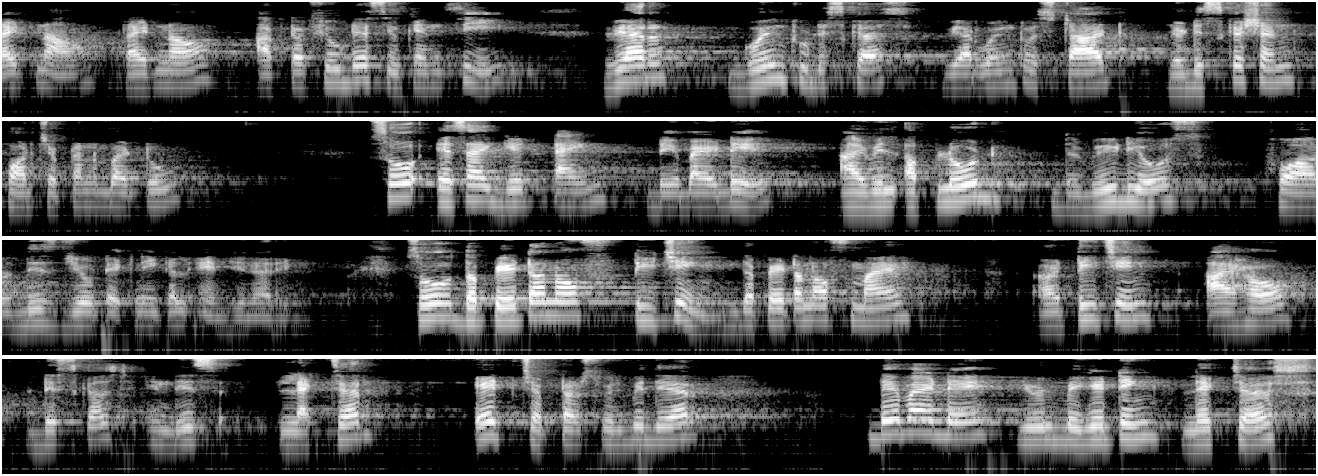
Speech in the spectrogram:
right now, right now after few days you can see we are going to discuss, we are going to start the discussion for chapter number 2. So as I get time day by day, I will upload the videos for this geotechnical engineering. So the pattern of teaching, the pattern of my uh, teaching I have discussed in this lecture. 8 chapters will be there. Day by day you will be getting lectures.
